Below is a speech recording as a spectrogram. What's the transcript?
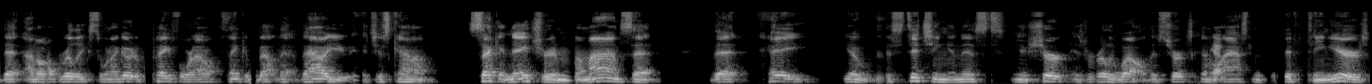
that I don't really. So when I go to pay for it, I don't think about that value. It's just kind of second nature in my mindset that hey, you know, the stitching in this you know shirt is really well. This shirt's going to yep. last me for 15 years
